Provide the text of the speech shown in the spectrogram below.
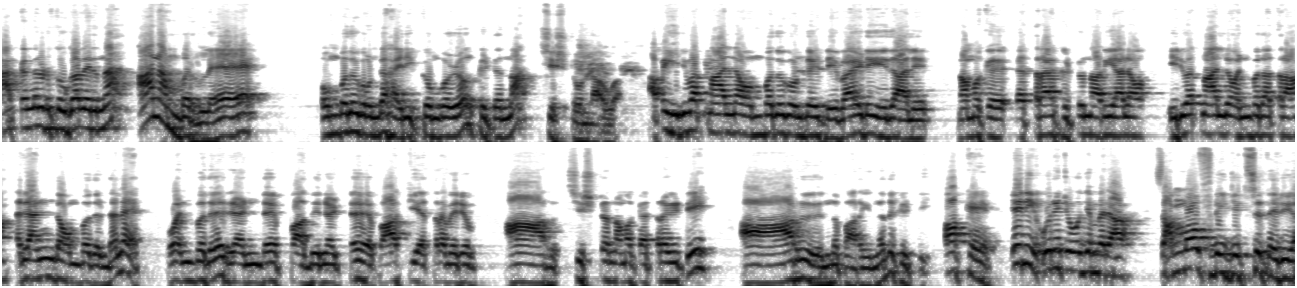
അക്കങ്ങളുടെ തുക വരുന്ന ആ നമ്പറിലെ ഒമ്പത് കൊണ്ട് ഹരിക്കുമ്പോഴും കിട്ടുന്ന ശിഷ്ടം ഉണ്ടാവുക. അപ്പൊ ഇരുപത്തിനാലിനെ ഒമ്പത് കൊണ്ട് ഡിവൈഡ് ചെയ്താൽ നമുക്ക് എത്ര കിട്ടും എന്ന് അറിയാലോ? ഇരുപത്തിനാലിന് ഒൻപത് എത്ര? രണ്ട് ഒമ്പത് ഉണ്ട് അല്ലെ? ഒൻപത് രണ്ട് പതിനെട്ട്. ബാക്കി എത്ര വരും? ആറ്. ശിഷ്ടം നമുക്ക് എത്ര കിട്ടി? ആറ് എന്ന് പറയുന്നത് കിട്ടി. ഓക്കെ ഇനി ഒരു ചോദ്യം വരാം. സം ഓഫ് ഡിജിറ്റ്സ് തരിക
